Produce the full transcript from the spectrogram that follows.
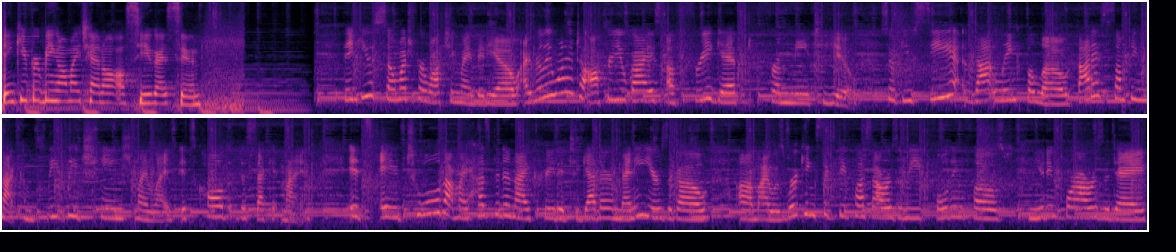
Thank you for being on my channel. I'll see you guys soon. Thank you so much for watching my video. I really wanted to offer you guys a free gift from me to you. So if you see that link below, that is something that completely changed my life. It's called The Second Mind. It's a tool that my husband and I created together many years ago. Um, I was working 60 plus hours a week, folding clothes, commuting four hours a day,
